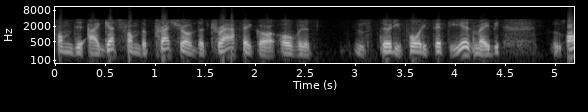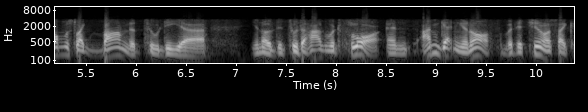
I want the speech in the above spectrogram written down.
from the, I guess, from the pressure of the traffic or over the 30, 40, 50 years maybe, almost like bonded to the, uh, you know, the, to the hardwood floor. And I'm getting it off, but it's, you know, it's like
